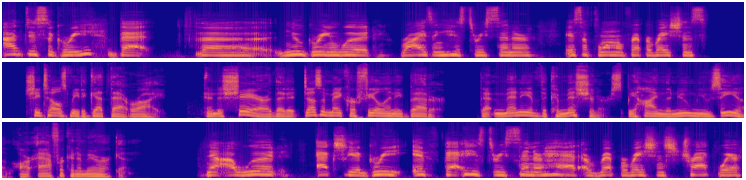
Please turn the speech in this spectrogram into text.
I disagree that the New Greenwood Rising History Center is a form of reparations. She tells me to get that right and to share that it doesn't make her feel any better that many of the commissioners behind the new museum are African American. Now, I would actually agree if that History Center had a reparations track where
